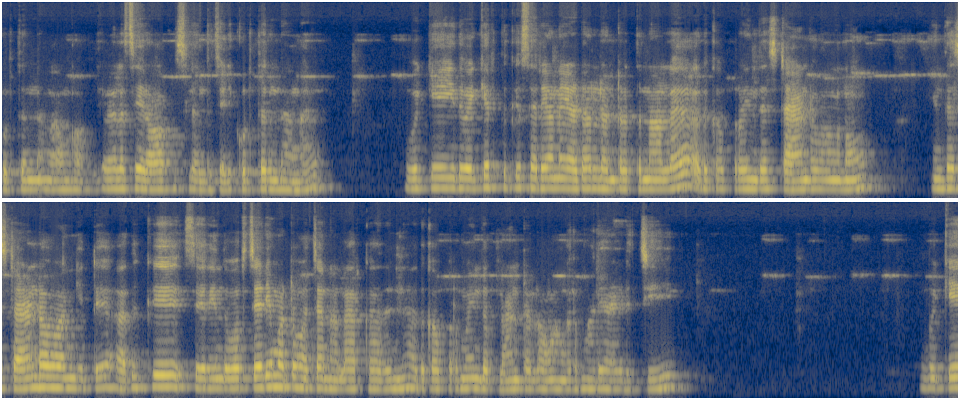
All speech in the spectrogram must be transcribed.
கொடுத்துருந்தாங்க. அவங்க வேலை செய்கிற ஆஃபீஸில் இந்த செடி கொடுத்துருந்தாங்க. ஓகே இது வைக்கிறதுக்கு சரியான இடம் இல்லைன்றதுனால அதுக்கப்புறம் இந்த ஸ்டாண்டை வாங்கினோம். இந்த ஸ்டாண்டை வாங்கிட்டு அதுக்கு சரி இந்த ஒரு செடி மட்டும் வச்சா நல்லா இருக்காதுன்னு அதுக்கப்புறமா இந்த பிளான்ட்டெல்லாம் வாங்குற மாதிரி ஆயிடுச்சு. புக்கே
